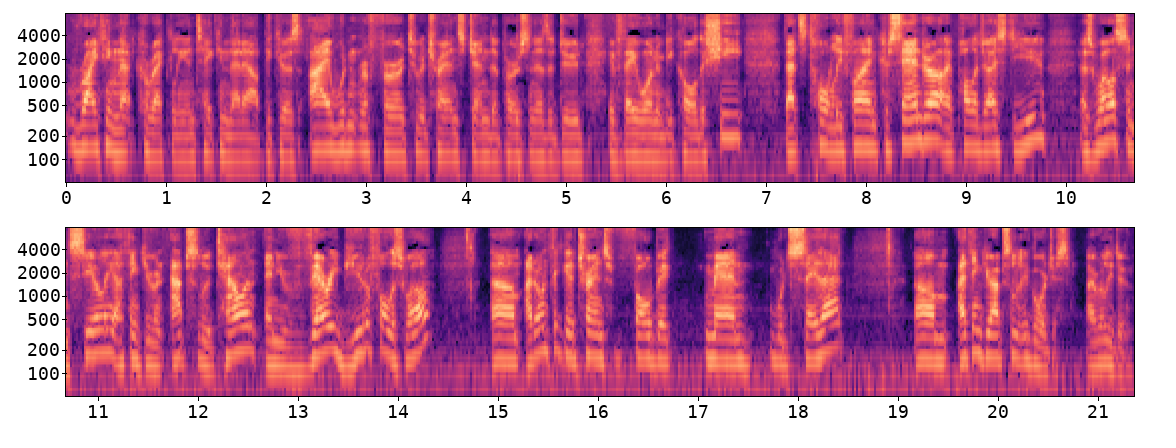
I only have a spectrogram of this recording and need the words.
writing that correctly and taking that out because I wouldn't refer to a transgender person as a dude if they want to be called a she. That's totally fine. Cassandra, I apologize to you as well, sincerely. I think you're an absolute talent and you're very beautiful as well. Um, I don't think a transphobic man would say that. Um, I think you're absolutely gorgeous. I really do.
